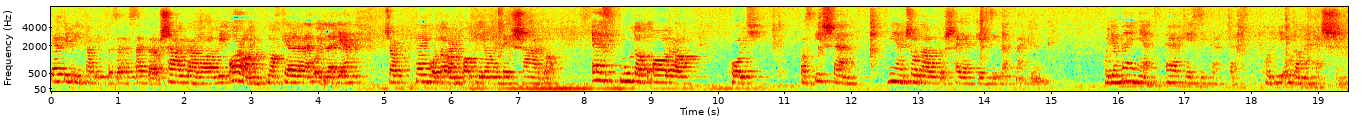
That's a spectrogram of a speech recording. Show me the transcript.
Kezdjük inkább itt az ebben a sárgával, ami aranynak kellene, hogy legyen, csak nem volt aranypapíron, ezért sárga. Ez mutat arra, hogy az Isten milyen csodálatos helyet készített nekünk, hogy a mennyet elkészítette, hogy mi oda mehessünk.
